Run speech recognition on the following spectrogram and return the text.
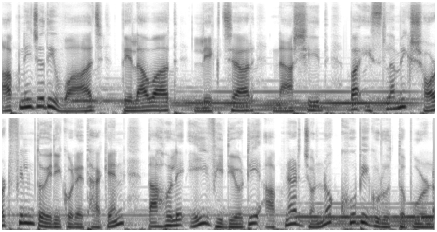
আপনি যদি ওয়াজ, তেলাওয়াত, লেকচার নাশিদ বা ইসলামিক শর্ট ফিল্ম তৈরি করে থাকেন, তাহলে এই ভিডিওটি আপনার জন্য খুবই গুরুত্বপূর্ণ।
